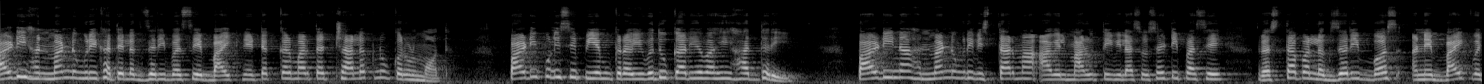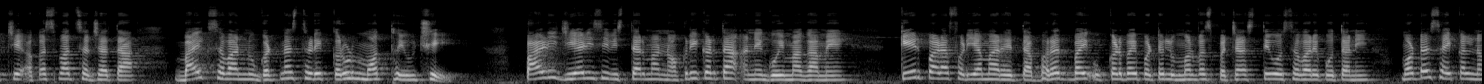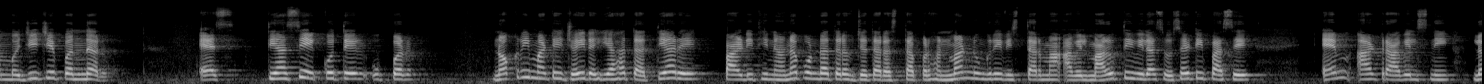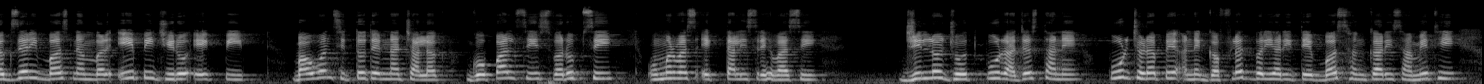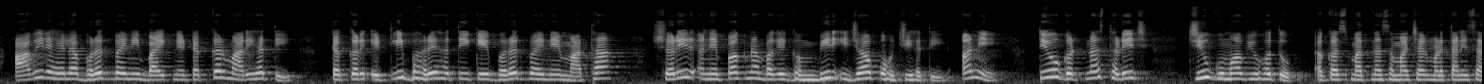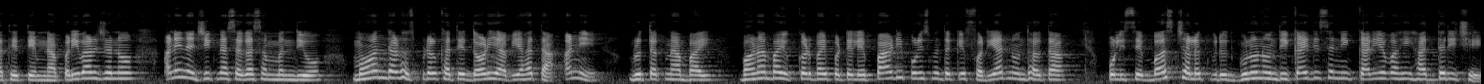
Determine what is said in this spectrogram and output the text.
પારડી હનુમાન ડુંગરી ખાતે લક્ઝરી બસે બાઇકને ટક્કર મારતા ચાલકનું કરુણ મોત. પારડી પોલીસે પીએમ કરાવી વધુ કાર્યવાહી હાથ ધરી. પારડીના હનુમાન ડુંગરી વિસ્તારમાં આવેલ મારુતિ વિલા સોસાયટી પાસે રસ્તા પર લક્ઝરી બસ અને બાઇક વચ્ચે અકસ્માત સર્જાતા બાઇક સવારનું ઘટના સ્થળે કરુણ મોત થયું છે. પારડી જીઆઈડીસી વિસ્તારમાં નોકરી કરતા અને ગોયમા ગામે કેરપાડા ફળિયામાં રહેતા ભરતભાઈ ઉક્કડભાઈ પટેલ ઉંમર વર્ષ પચાસ, તેઓ સવારે પોતાની મોટરસાયકલ નંબર જીજે પંદર એસ ત્યાંસી એકોતેર ઉપર નોકરી માટે જઈ રહ્યા હતા ત્યારે પારડીથી નાના પોંડા તરફ જતા રસ્તા પર હનુમાન ડુંગરી વિસ્તારમાં આવેલ મારુતિ વિલા સોસાયટી પાસે M R ટ્રાવેલ્સની luxury bus number AP zero એક પી બાવન સિત્તોતેરના ચાલક ગોપાલસિંહ સ્વરૂપસિંહ ઉંમર વર્ષ એકતાલીસ રહેવાસી જિલ્લો જોધપુર રાજસ્થાને પૂર ઝડપે અને ગફલતભર્યા રીતે બસ હંકારી સામેથી આવી રહેલા ભરતભાઈની બાઇકને ટક્કર મારી હતી. ટક્કર એટલી ભારે હતી કે ભરતભાઈને માથા, શરીર અને પગના ભાગે ગંભીર ઈજાઓ પહોંચી હતી અને તેઓ ઘટના સ્થળે જ જીવ ગુમાવ્યો હતો. અકસ્માતના સમાચાર મળતાની સાથે તેમના પરિવારજનો અને નજીકના સગા સંબંધીઓ મોહનદાળ હોસ્પિટલ ખાતે દોડી આવ્યા હતા અને મૃતકના ભાઈ ભાણાભાઈ ઉક્કડભાઈ પટેલે પારડી પોલીસ મથકે ફરિયાદ નોંધાવતા પોલીસે બસ ચાલક વિરુદ્ધ ગુનો નોંધી કાયદેસરની કાર્યવાહી હાથ ધરી છે.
